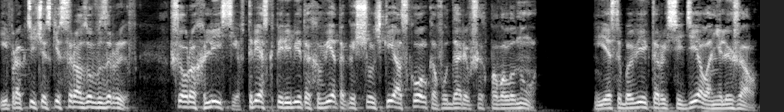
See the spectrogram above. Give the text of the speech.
И практически сразу взрыв. Шорох листьев, треск перебитых веток и щелчки осколков, ударивших по валуну. Если бы Виктор и сидел, а не лежал,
